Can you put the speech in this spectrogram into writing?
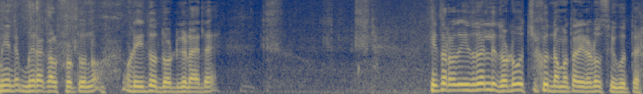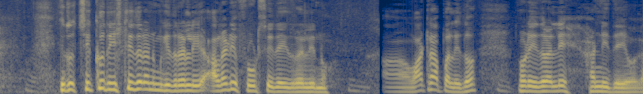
ಮೀನ್ ಮಿರಾಕಲ್ ಫ್ರೂಟು ನೋಡಿ ಇದು ದೊಡ್ಡ ಗಿಡ ಇದೆ. ಈ ಥರ ಇದರಲ್ಲಿ ದೊಡ್ಡವು ಚಿಕ್ಕದು ನಮ್ಮ ಹತ್ರ ಎರಡೂ ಸಿಗುತ್ತೆ. ಇದು ಚಿಕ್ಕದು ಇಷ್ಟಿದ್ರೆ ನಮ್ಗೆ ಇದರಲ್ಲಿ ಆಲ್ರೆಡಿ ಫ್ರೂಟ್ಸ್ ಇದೆ ಇದರಲ್ಲಿನೂ. ವಾಟರ್ ಆಪಲ್ ಇದು. ನೋಡಿ ಇದರಲ್ಲಿ ಹಣ್ಣಿದೆ ಇವಾಗ.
